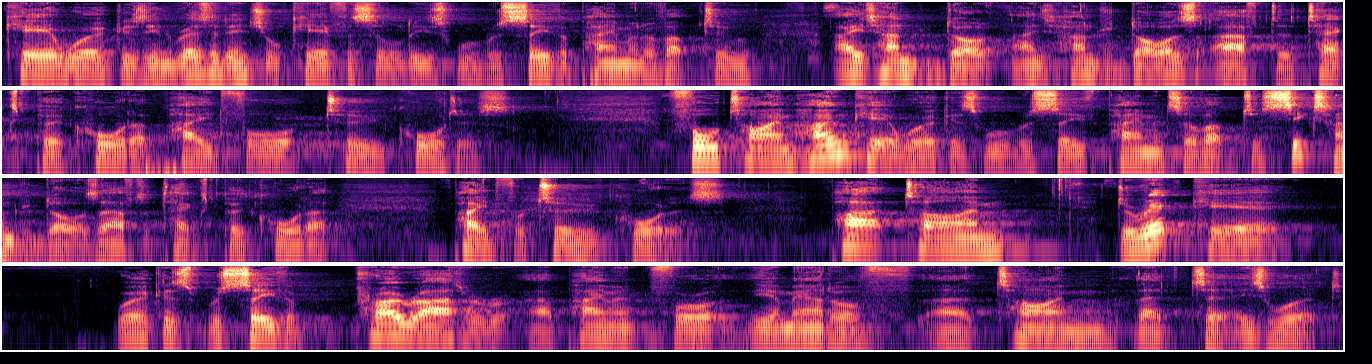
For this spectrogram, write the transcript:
care workers in residential care facilities will receive a payment of up to $800 after tax per quarter paid for two quarters. Full-time home care workers will receive payments of up to $600 after tax per quarter paid for two quarters. Part-time direct care workers receive a pro rata uh, payment for the amount of uh, time that uh, is worked.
